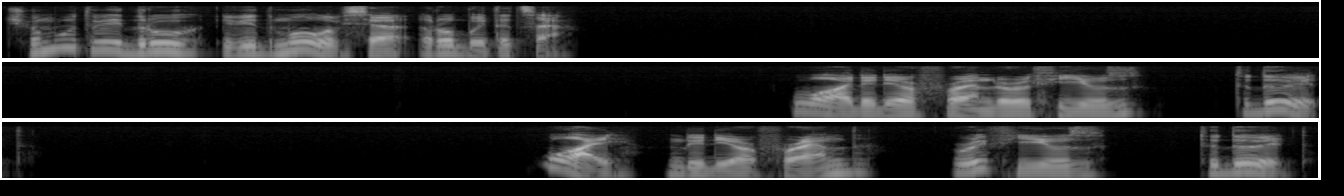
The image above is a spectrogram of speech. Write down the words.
Чому твій друг відмовився робити це? Why did your friend refuse to do it? Why did your friend refuse to do it?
